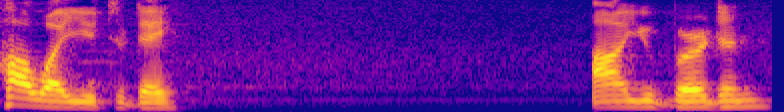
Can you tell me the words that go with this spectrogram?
How are you today? Are you burdened?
